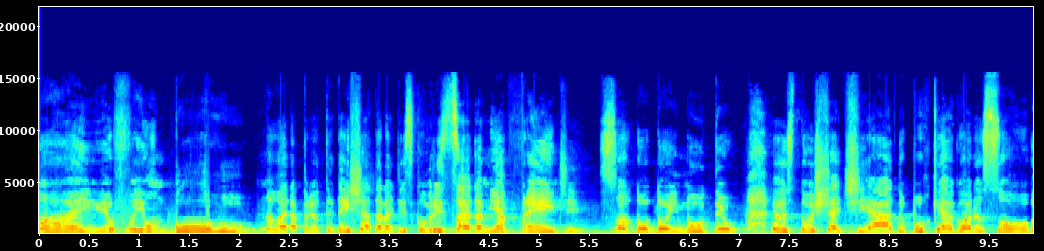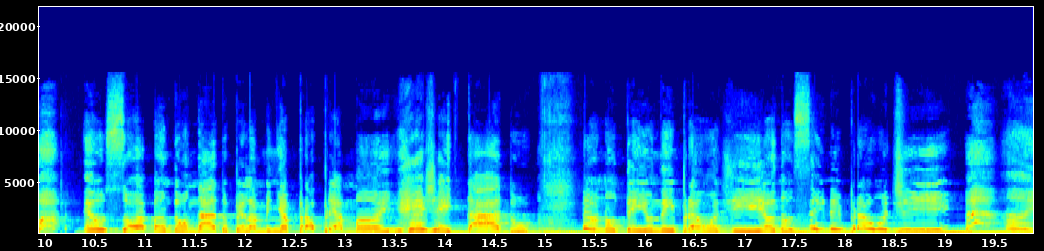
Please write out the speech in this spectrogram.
Ai, eu fui um burro. Não era para eu ter deixado ela descobrir isso da minha frente. Sou dodô inútil. Eu estou chateado porque agora eu sou. Eu sou abandonado pela minha própria mãe, rejeitado. Eu não tenho nem para onde ir, eu não sei nem para onde ir. Ai,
